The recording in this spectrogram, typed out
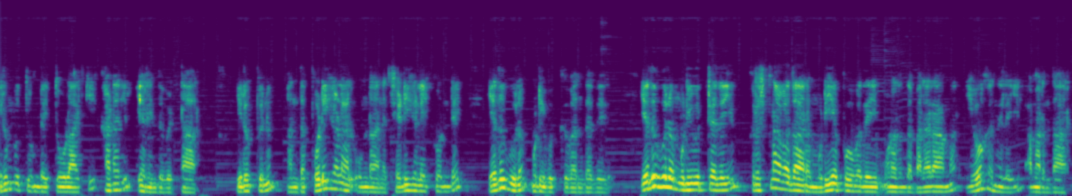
இரும்பு துண்டை தூளாக்கி கடலில் எறிந்து விட்டார் இருப்பினும் அந்த பொடிகளால் உண்டான செடிகளைக் கொண்டே எதுகுலம் முடிவுக்கு வந்தது. எதுகுலம் முடிவுற்றதையும் கிருஷ்ணாவதாரம் முடியப் போவதையும் உணர்ந்த பலராமர் யோக நிலையில் அமர்ந்தார்.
